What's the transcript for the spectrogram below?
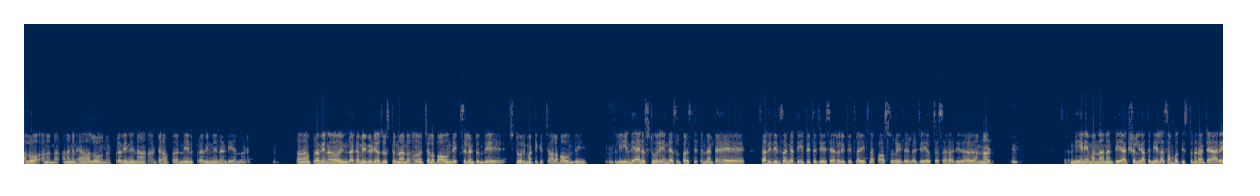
హలో అని అన్నా. అనగానే "ఆ, హలో అన్నాడు. ప్రవీణ్ అంటే "అప్ప- నేను ప్రవీణ్ నేనండి అన్నాడు. "ఆ, ప్రవీణ్ ఇందాక మీ వీడియో చూస్తున్నాను. చాలా బాగుంది ఎక్సలెంట్ ఉంది. స్టోరీ మట్టికి చాలా బాగుంది. అసలు ఏంది ఆయన స్టోరీ ఏంది? అసలు పరిస్థితి ఏంటంటే సార్ ఇది సంగతి ఇట్ ఇట్లా చేశారు ఇట్ ఇట్లా ఇట్లా పాస్టర్ ఇట్లా ఇట్లా చేయొచ్చా సార్? అది అన్నాడు. నేనేమన్నానంటే యాక్చువల్గా అతను ఎలా సంబోధిస్తున్నాడు అంటే అరే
